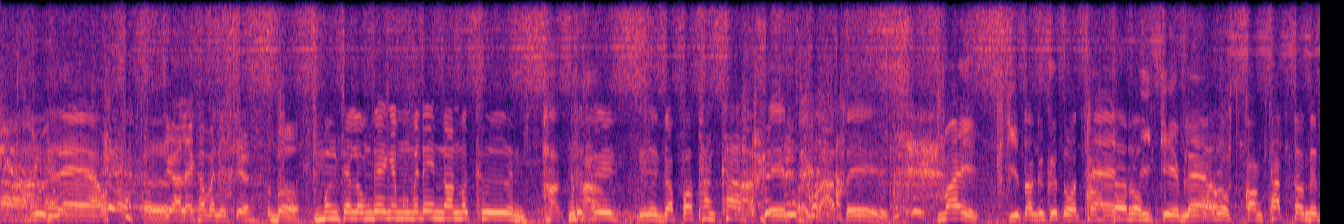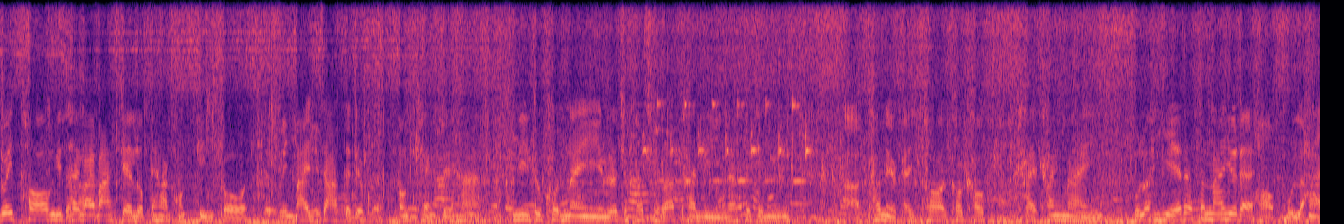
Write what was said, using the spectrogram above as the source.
ลาหยุดแล้วเจออะไรครับวันนี้เจอเบอร์มึงจะลงได้ไงมึงไม่ได้นอนเมื่อคืนผักมึงได้ผักใช้เอ่อกระเป๋าทางข้าวลาเต้ใช้ลาเต้ไม่กีตาร์ก็คือตัวแทนสรุป อีกเกมแล้วสรุปกองทัพต้องเดินด้วยทองที่ไทยบายบางแกลบไปหาของกินก่อนบายจ่าแต่เดี๋ยวต้องแข่งไปหา นี่ทุกคนในราชพัฒสุราษฎร์ธานีนะก็จะมีอ่าข้าวเหนียวไก่ทอดเขาเขาขายข้างในบุรเยสสนาอยู่ได้หอบบุรหะ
